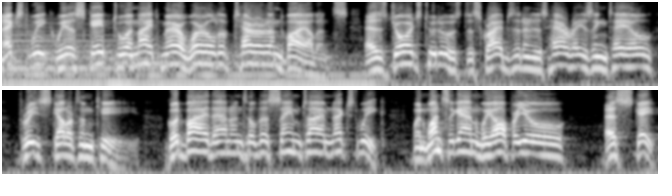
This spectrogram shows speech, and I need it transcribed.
Next week, we escape to a nightmare world of terror and violence, as George Toudouze describes it in his hair raising tale, Three Skeleton Key. Goodbye, then, until this same time next week, when once again we offer you Escape.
